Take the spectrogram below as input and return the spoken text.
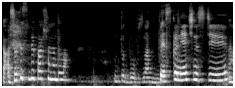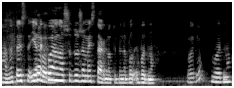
А що ти собі перша набила? Ну, Тут був знак безконечності. Ага, ну то есть, я Не так видно. поняла, що дуже майстерно тобі набили. Видно. Видно? Видно.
